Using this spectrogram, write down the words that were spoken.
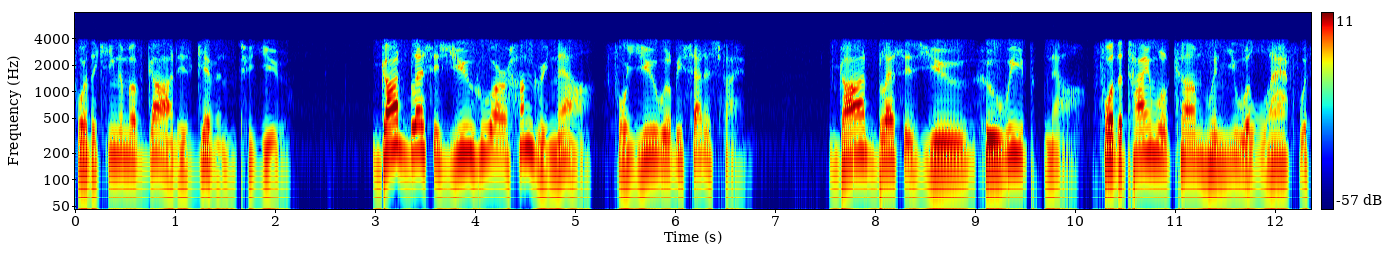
for the kingdom of God is given to you. God blesses you who are hungry now, for you will be satisfied. God blesses you who weep now, for the time will come when you will laugh with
